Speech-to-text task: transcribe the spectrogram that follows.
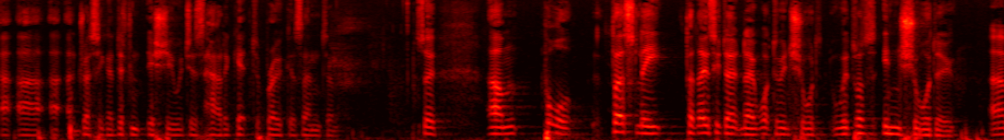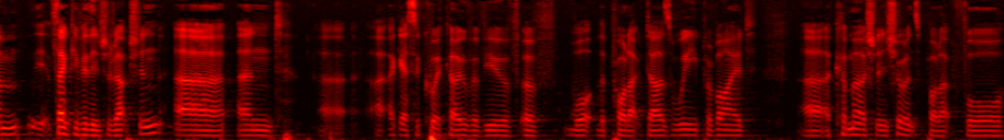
uh, uh, addressing a different issue, which is how to get to brokers and to. So, um, Paul, firstly, for those who don't know, what do Inshur, what does Inshur do? Um, thank you for the introduction, uh, and uh, I guess a quick overview of, of, what the product does. We provide uh, a commercial insurance product for.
